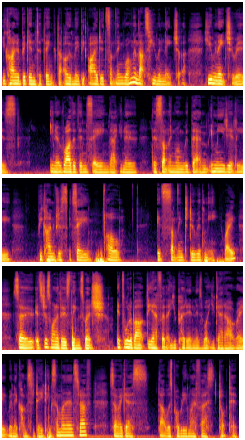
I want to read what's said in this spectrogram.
you kind of begin to think that, oh, maybe I did something wrong. And that's human nature. Human nature is, you know, rather than saying that, you know, there's something wrong with them, immediately we kind of just say, oh, it's something to do with me, right? So it's just one of those things which it's all about the effort that you put in is what you get out, right? When it comes to dating someone and stuff. So I guess that was probably my first top tip.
